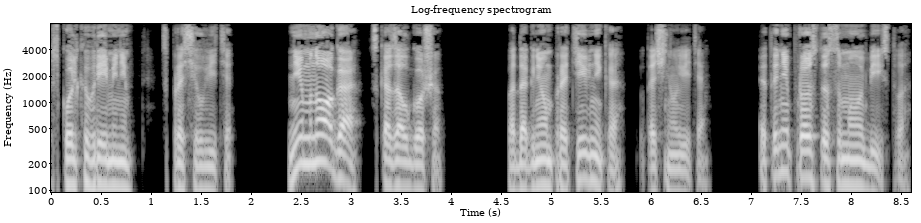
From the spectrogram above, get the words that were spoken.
«Сколько времени?» — спросил Витя. «Немного», — сказал Гоша. «Под огнем противника», — уточнил Витя. «Это не просто самоубийство.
